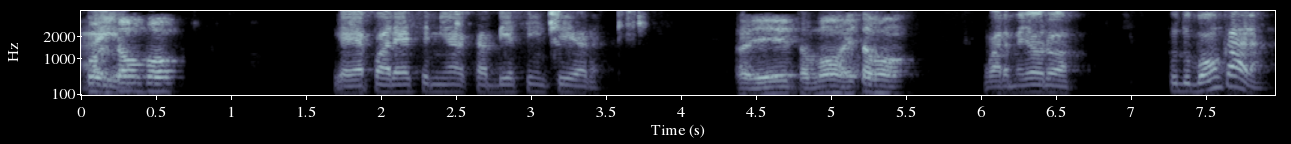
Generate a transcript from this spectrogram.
Cortar um pouco. E aí aparece a minha cabeça inteira. Aí, tá bom, aí tá bom. Agora melhorou. Tudo bom, cara?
